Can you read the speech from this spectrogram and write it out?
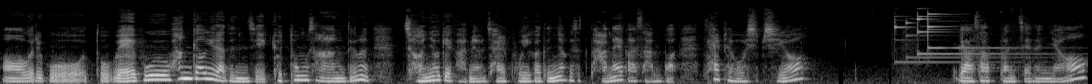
어, 그리고 또 외부 환경이라든지 교통 상황 등은 저녁에 가면 잘 보이거든요. 그래서 밤에 가서 한번 살펴보십시오. 여섯 번째는요.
